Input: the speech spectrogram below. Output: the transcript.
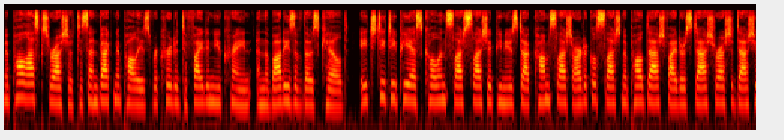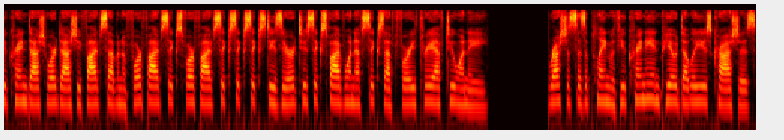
Nepal asks Russia to send back Nepalis recruited to fight in Ukraine and the bodies of those killed. https colon slash slash apnews.com slash article slash Nepal dash fighters dash Russia dash Ukraine dash war dash E57045646602651F6F4E3F21E. Russia says a plane with Ukrainian POWs crashes,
